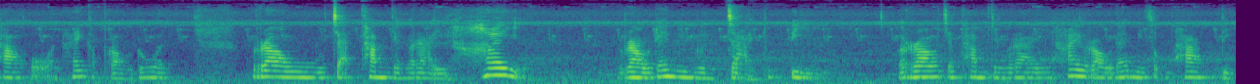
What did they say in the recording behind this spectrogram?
ทาหรณ์ให้กับเราด้วย เราจะทำอย่างไรให้เราได้มีเงินจ่ายทุกปี เราจะทำอย่างไรให้เราได้มีสุขภาพดี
